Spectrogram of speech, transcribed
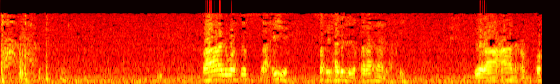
قال وفي الصحيح صحيح هذا اللي قرأناه الأخير. ذراعان عمقه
